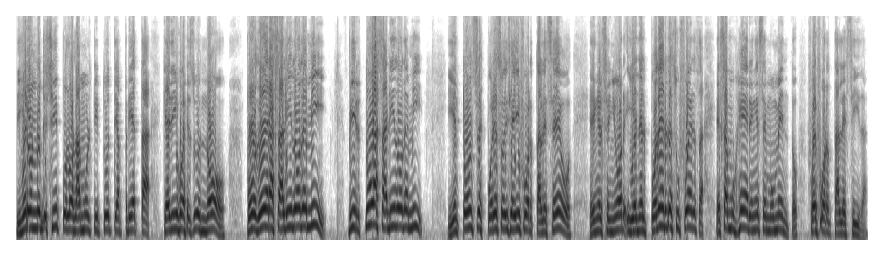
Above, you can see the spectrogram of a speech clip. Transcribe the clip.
Dijeron los discípulos, la multitud te aprieta. ¿Qué dijo Jesús? No, poder ha salido de mí, virtud ha salido de mí. Y entonces por eso dice ahí fortaleceos en el Señor y en el poder de su fuerza. Esa mujer en ese momento fue fortalecida,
